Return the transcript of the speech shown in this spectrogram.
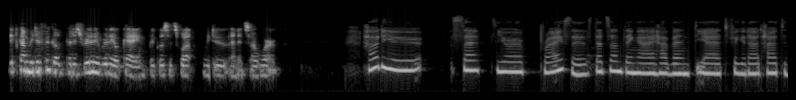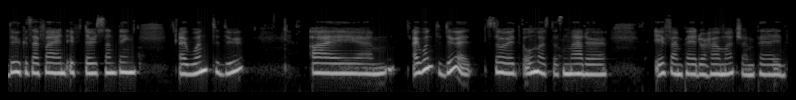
it can be difficult, but it's really, really okay because it's what we do and it's our work. How do you set your prices? That's something I haven't yet figured out how to do because I find if there's something I want to do, I um, I want to do it. So it almost doesn't matter if I'm paid or how much I'm paid.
